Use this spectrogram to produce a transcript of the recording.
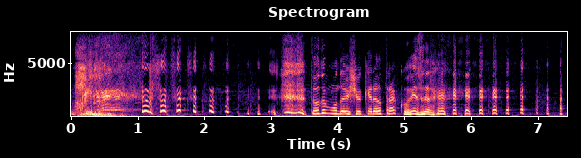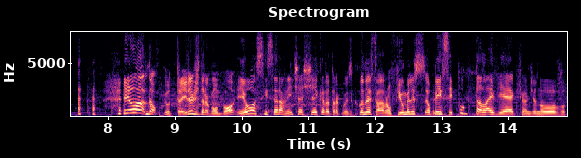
Todo mundo achou que era outra coisa, né? Eu, não, o trailer de Dragon Ball, eu sinceramente achei que era outra coisa. Quando eles falaram filme, eles, eu pensei, puta, live action de novo.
